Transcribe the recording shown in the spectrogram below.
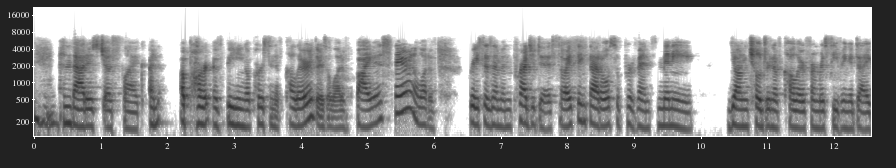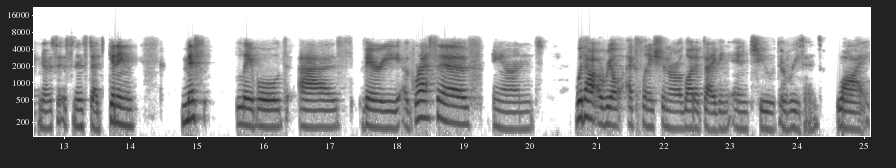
Mhm. And that is just like an a part of being a person of color. There's a lot of bias there and a lot of racism and prejudice. So I think that also prevents many young children of color from receiving a diagnosis and instead getting mislabeled as very aggressive and without a real explanation or a lot of diving into the reasons why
